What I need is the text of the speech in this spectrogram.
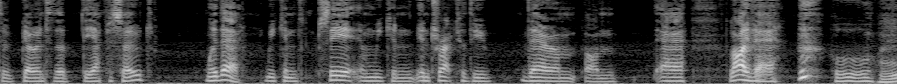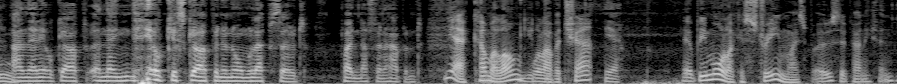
to go into the the episode, we're there. We can see it and we can interact with you there on on air, live air. Ooh. Ooh. And then it'll go up, and then it'll just go up in a normal episode, like nothing happened. Yeah, come along. You- We'll have a chat. Yeah. It'll be more like a stream, I suppose, if anything.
